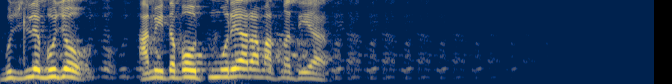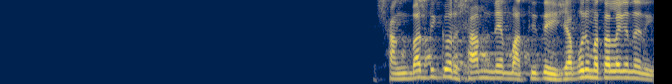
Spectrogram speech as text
বুঝলে বুঝো, আমি তো বহুত মুরিয়ার আত্মা দিয়ার সাংবাদিকর সামনে মাতিতে হিসাব করে মাথা লাগে না নি?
